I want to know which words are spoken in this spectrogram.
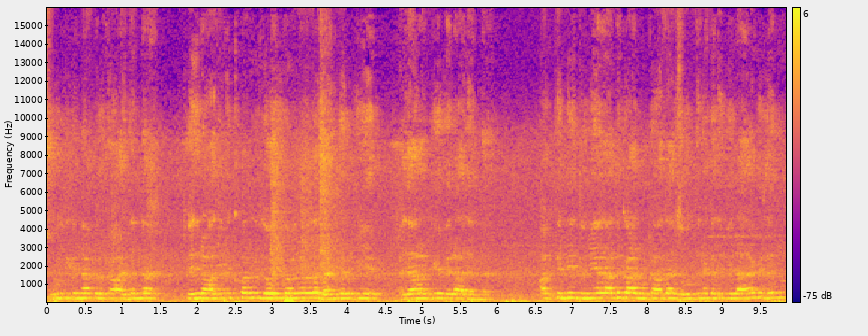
ਸੂਰਜ ਕਿੰਨਾ ਪ੍ਰਕਾਸ਼ ਦਿੰਦਾ ਤੁਸੀਂ ਰਾਤ ਨੂੰ ਇੱਕ ਪਰ ਨੂੰ ਦੋ ਦੁਕਾਨਾਂ ਉਹਦਾ ਘੰਟੇ ਰੁਪਏ ਹਜ਼ਾਰ ਰੁਪਏ ਬਿੱਲ ਆ ਜਾਂਦਾ ਅਬ ਕਿੰਨੀ ਦੁਨੀਆ ਦਾ ਅਧਿਕਾਰ ਲੁਟਾਦਾ ਸੂਰਜ ਨੇ ਕਦੀ ਬਿੱਲ ਆਇਆ ਕਿਸੇ ਨੂੰ?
